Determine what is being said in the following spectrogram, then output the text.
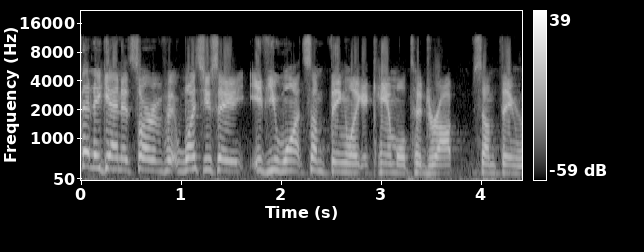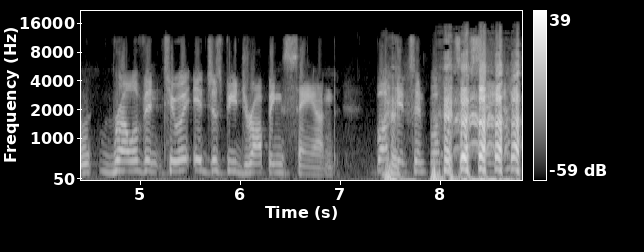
then again, it's sort of once you say if you want something like a camel to drop something r- relevant to it, it'd just be dropping sand. Buckets and buckets of sand.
